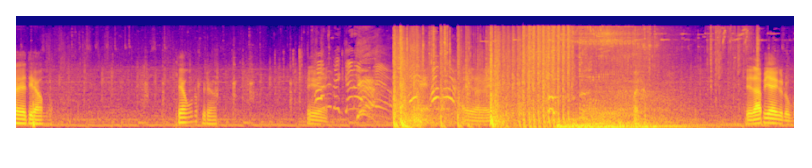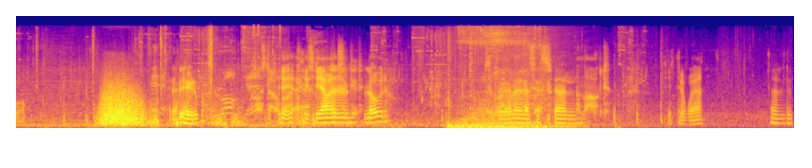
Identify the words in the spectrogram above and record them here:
Le tiramos. Queda uno, creo. Sí. Ahí la caí. Bueno, Terapia de grupo. terapia de grupo. Sí, así se llama el logro. Regálale la cosita al. Sí, este weón. al de-.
